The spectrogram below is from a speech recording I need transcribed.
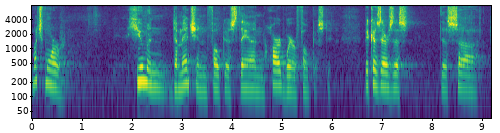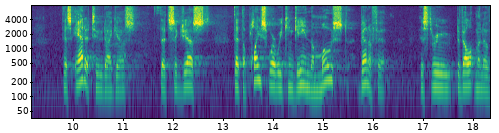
much more human dimension focused than hardware focused, because there's this this uh, this attitude, I guess, that suggests that the place where we can gain the most benefit is through development of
